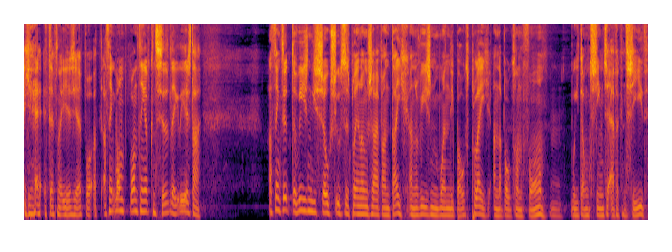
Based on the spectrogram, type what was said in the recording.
Yeah, it definitely is. Yeah, but I, I think one one thing I've considered lately is that I think that the reason he's so suited is playing alongside Van Dijk, and the reason when they both play and they're both on form, we don't seem to ever concede.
